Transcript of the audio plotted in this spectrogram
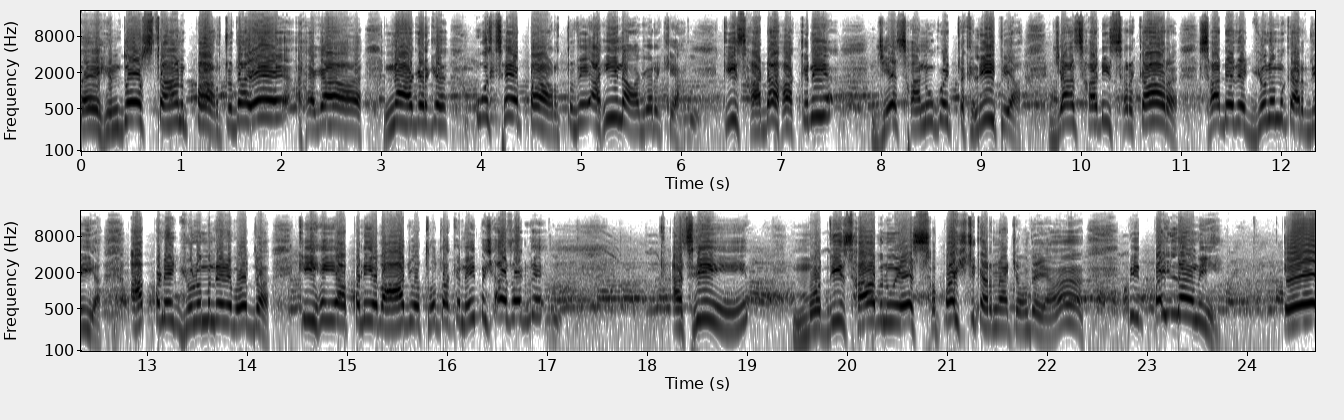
ਹਿੰਦੁਸਤਾਨ ਭਾਰਤ ਦਾ ਇਹ ਹੈਗਾ ਨਾਗਰਿਕ, ਉਸੇ ਭਾਰਤ ਦੇ ਅਹੀਂ ਨਾਗਰਿਕ ਆ। ਕੀ ਸਾਡਾ ਹੱਕ ਨਹੀਂ ਆ? ਜੇ ਸਾਨੂੰ ਕੋਈ ਤਕਲੀਫ ਆ, ਜਾਂ ਸਾਡੀ ਸਰਕਾਰ ਸਾਡੇ ਤੇ ਜ਼ੁਲਮ ਕਰਦੀ ਆ, ਆਪਣੇ ਜ਼ੁਲਮ ਦੇ ਵਿਰੁੱਧ ਕੀ ਅਸੀਂ ਆਪਣੀ ਆਵਾਜ਼ ਉੱਥੋਂ ਤੱਕ ਨਹੀਂ ਪਹੁੰਚਾ ਸਕਦੇ? ਅਸੀਂ ਮੋਦੀ ਸਾਹਿਬ ਨੂੰ ਇਹ ਸਪਸ਼ਟ ਕਰਨਾ ਚਾਹੁੰਦੇ ਹਾਂ ਵੀ ਪਹਿਲਾਂ ਵੀ ਇਹ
